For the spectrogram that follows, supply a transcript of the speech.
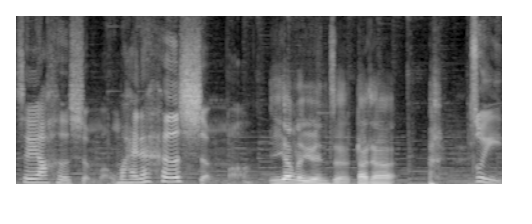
所以要喝什么？我们还在喝什么？一样的原则，大家最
